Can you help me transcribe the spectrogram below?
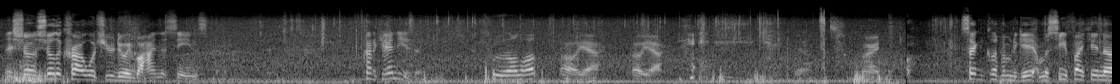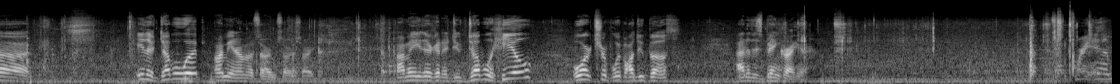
Hey, show, show the crowd what you're doing behind the scenes. What kind of candy is it? Fruit up. Oh, yeah. Oh, yeah. yeah. Alright. Second clip I'm going to get, I'm going to see if I can uh, either double whip. I mean, I'm sorry, I'm sorry, sorry. I'm either going to do double heel or triple whip. I'll do both out of this bank right here. Bam.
